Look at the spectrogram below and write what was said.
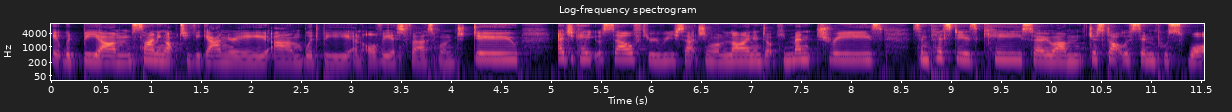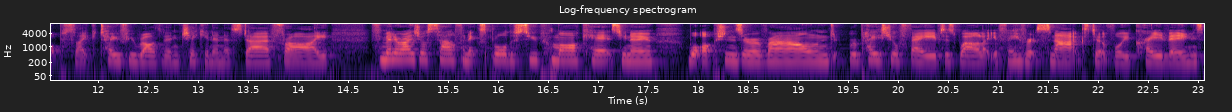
It would be um, signing up to Veganuary um, would be an obvious first one to do. Educate yourself through researching online and documentaries. Simplicity is key, so um, just start with simple swaps like tofu rather than chicken in a stir fry familiarize yourself and explore the supermarkets, you know, what options are around, replace your faves as well, like your favorite snacks to avoid cravings.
